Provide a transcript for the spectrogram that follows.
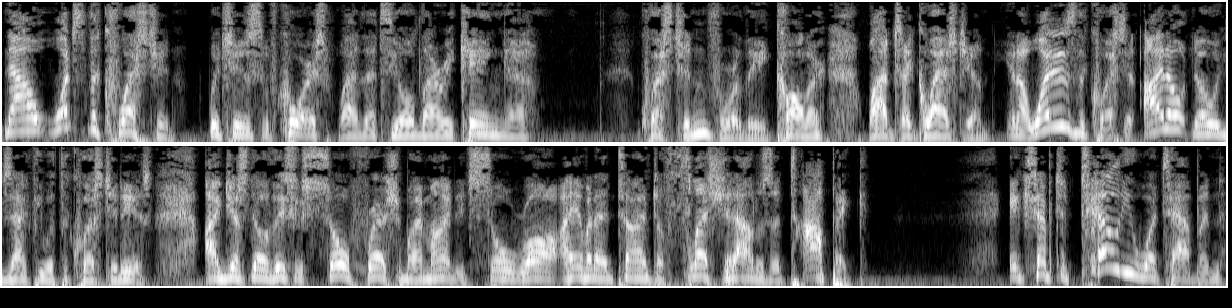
Now, what's the question? Which is, of course, well, that's the old Larry King uh, question for the caller. What's the question? You know, what is the question? I don't know exactly what the question is. I just know this is so fresh in my mind. It's so raw. I haven't had time to flesh it out as a topic. Except to tell you what's happened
